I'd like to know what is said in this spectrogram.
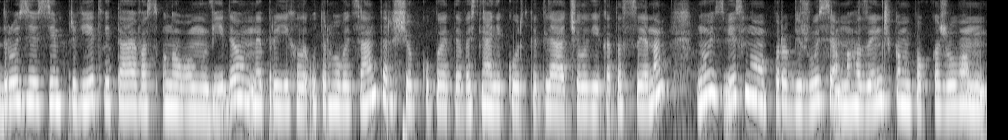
Друзі, всім привіт! Вітаю вас у новому відео. Ми приїхали у торговий центр, щоб купити весняні куртки для чоловіка та сина. Ну і звісно, пробіжуся магазинчиками, покажу вам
